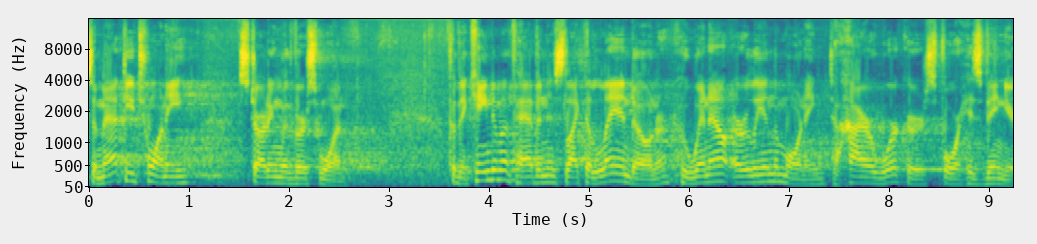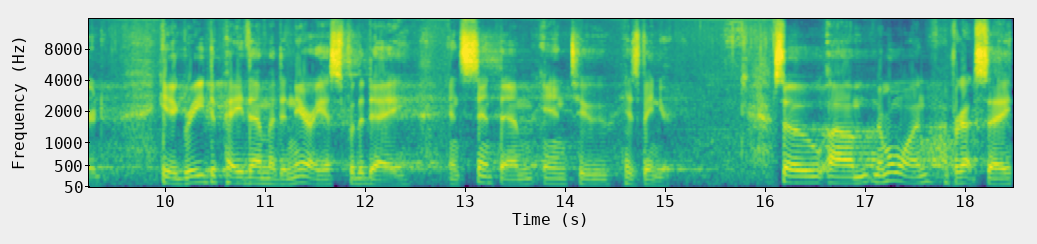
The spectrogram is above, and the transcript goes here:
So, Matthew 20, starting with verse 1. For the kingdom of heaven is like a landowner who went out early in the morning to hire workers for his vineyard. He agreed to pay them a denarius for the day and sent them into his vineyard. So, um, number one, I forgot to say,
